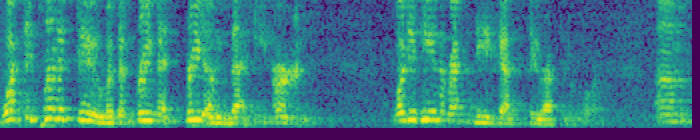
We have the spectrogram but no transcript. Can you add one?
what did Plymouth do with the freedom, that he earned? What did he and the rest of these guys do after the war? Um,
